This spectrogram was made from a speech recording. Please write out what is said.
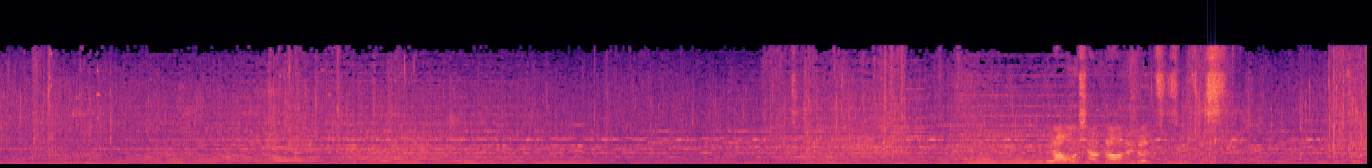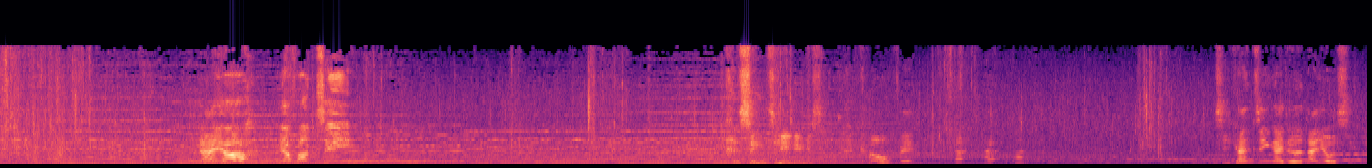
这让我想到那个蜘蛛之丝，加油，不要放弃！心机女神，靠背。洗干净应该就是男友型了。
